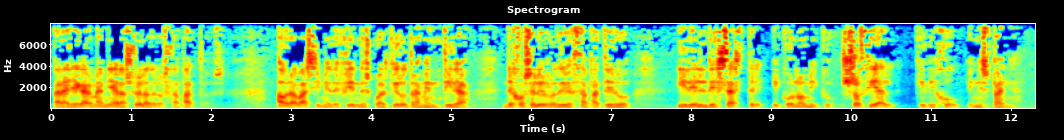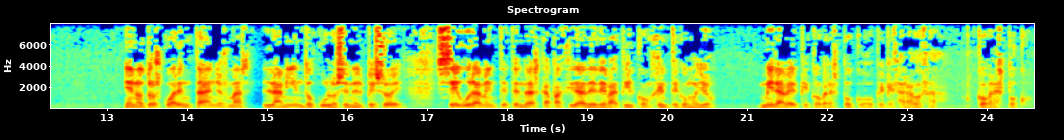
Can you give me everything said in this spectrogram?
para llegarme a mí a la suela de los zapatos. Ahora vas y me defiendes cualquier otra mentira de José Luis Rodríguez Zapatero y del desastre económico, social que dejó en España. En otros 40 años más lamiendo culos en el PSOE, seguramente tendrás capacidad de debatir con gente como yo. Mira a ver que cobras poco, Pepe Zaragoza. Cobras poco.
